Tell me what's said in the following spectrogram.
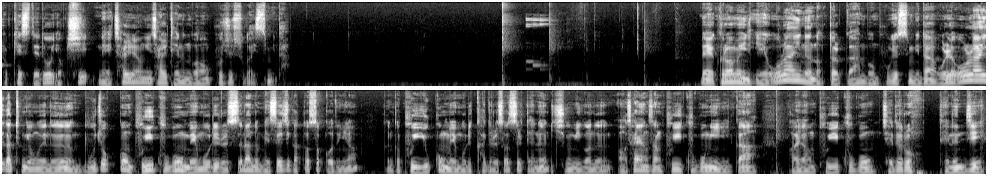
이렇게 했을 때도 역시 네, 촬영이 잘 되는 거 보실 수가 있습니다. 네, 그러면 예, 오라이는 어떨까 한번 보겠습니다. 원래 오라이 같은 경우에는 무조건 V90 메모리를 쓰라는 메시지가 떴었거든요. 그러니까 V60 메모리 카드를 썼을 때는 지금 이거는 어, 사양상 V90이니까 과연 V90 제대로 되는지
